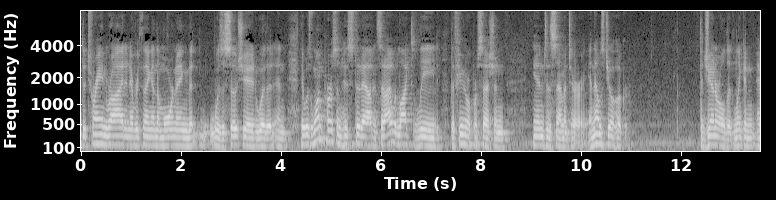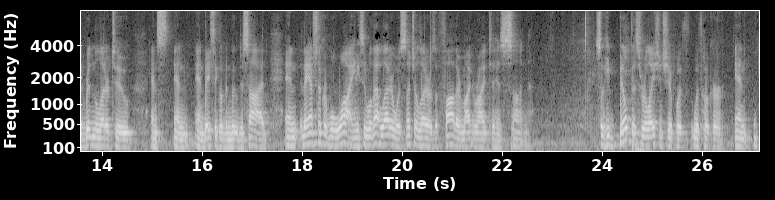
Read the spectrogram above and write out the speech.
the train ride and everything in the mourning that was associated with it. And there was one person who stood out and said, I would like to lead the funeral procession into the cemetery. And that was Joe Hooker, the general that Lincoln had written the letter to and, and, and basically been moved aside. And they asked Hooker, well, why? And he said, well, that letter was such a letter as a father might write to his son. So he built this relationship with, with Hooker, and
